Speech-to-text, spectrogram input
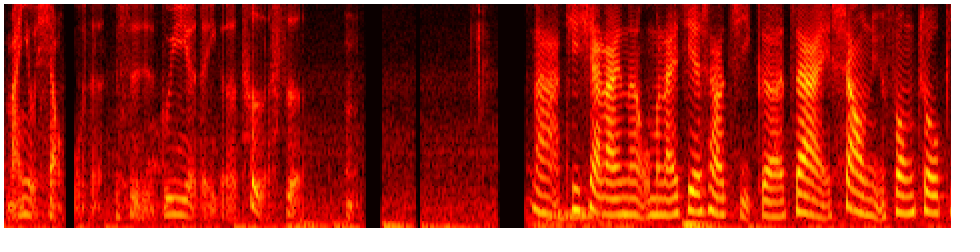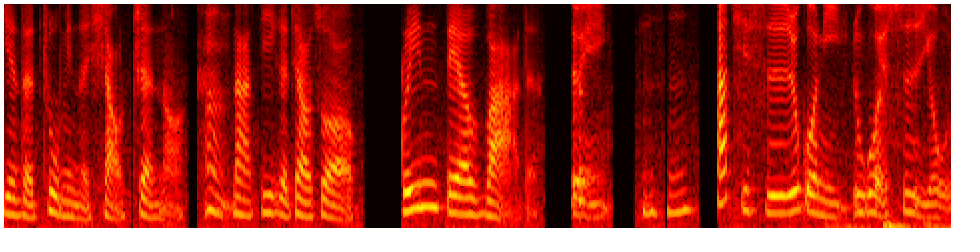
蛮有效，这是 g r e e 的一个特色。嗯，那接下来呢，我们来介绍几个在少女峰周边的著名的小镇哦。嗯，那第一个叫做 Greendale 的，对，嗯哼，它其实如果你如果是有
